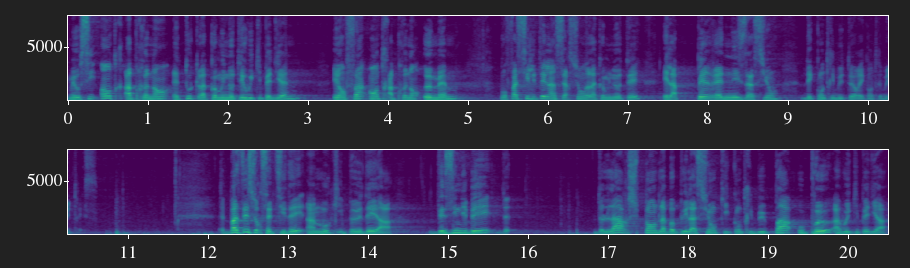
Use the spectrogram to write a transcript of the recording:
mais aussi entre apprenants et toute la communauté wikipédienne, et enfin entre apprenants eux-mêmes, pour faciliter l'insertion dans la communauté et la pérennisation des contributeurs et contributrices. Basé sur cette idée, un MOOC peut aider à désinhiber de, larges pans de la population qui ne contribuent pas ou peu à Wikipédia.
